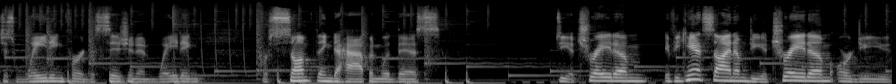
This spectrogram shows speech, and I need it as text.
just waiting for a decision and waiting for something to happen with this. Do you trade him? If you can't sign him, do you trade him or do you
